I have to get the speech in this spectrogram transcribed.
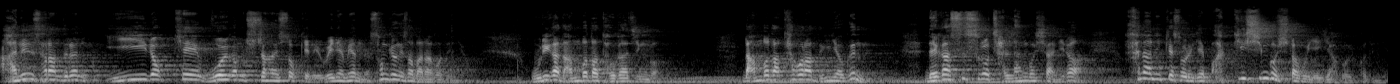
아는 사람들은 이렇게 우월감을 주장할 수 없게 돼요. 왜냐하면 성경에서 말하거든요. 우리가 남보다 더 가진 것, 남보다 탁월한 능력은 내가 스스로 잘난 것이 아니라 하나님께서 우리에게 맡기신 것이라고 얘기하고 있거든요.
